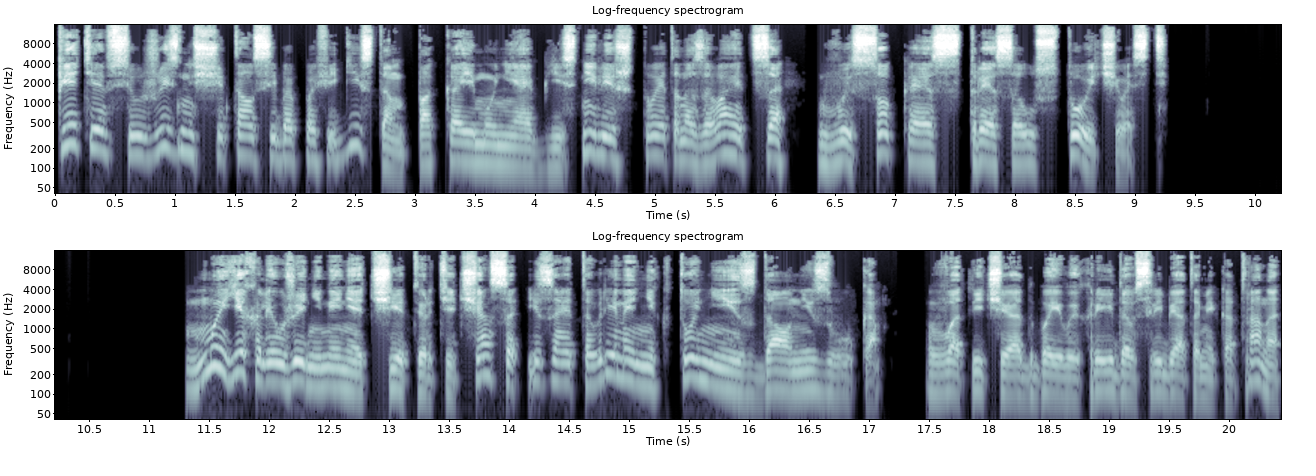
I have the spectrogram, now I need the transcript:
Петя всю жизнь считал себя пофигистом, пока ему не объяснили, что это называется высокая стрессоустойчивость. Мы ехали уже не менее четверти часа, и за это время никто не издал ни звука. В отличие от боевых рейдов с ребятами Катрана,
